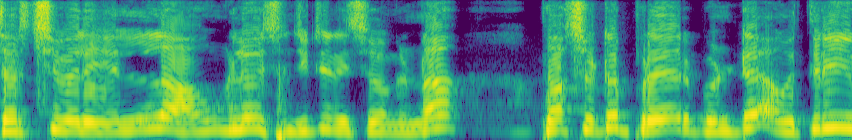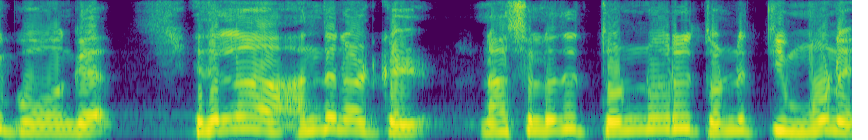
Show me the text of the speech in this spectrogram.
சர்ச் வேலை எல்லாம் அவங்களே செஞ்சுட்டு என்ன செய்வாங்கன்னா பாஸ்டர்கிட்ட ப்ரேயர் பண்ணிட்டு அவங்க திரும்பி போவாங்க. இதெல்லாம் அந்த நாட்கள். நான் சொல்கிறது தொண்ணூறு தொண்ணூற்றி மூணு.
